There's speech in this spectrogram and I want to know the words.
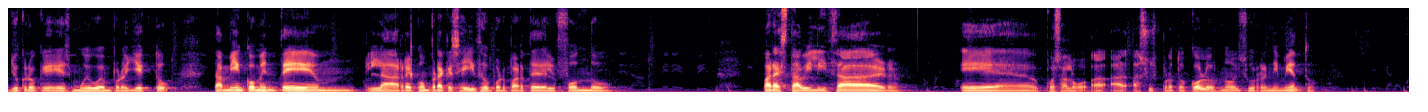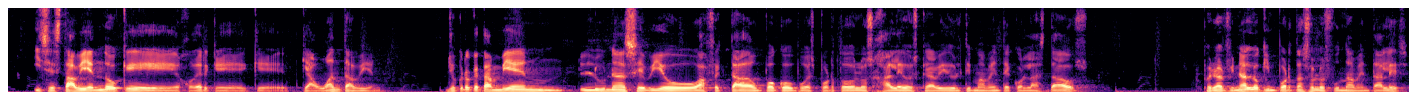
Yo creo que es muy buen proyecto. También comenté mm, la recompra que se hizo por parte del fondo para estabilizar eh, pues algo, a, sus protocolos ¿no? y su rendimiento. Y se está viendo que, joder, que, que, aguanta bien. Yo creo que también Luna se vio afectada un poco pues, por todos los jaleos que ha habido últimamente con las DAOs. Pero al final lo que importa son los fundamentales,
